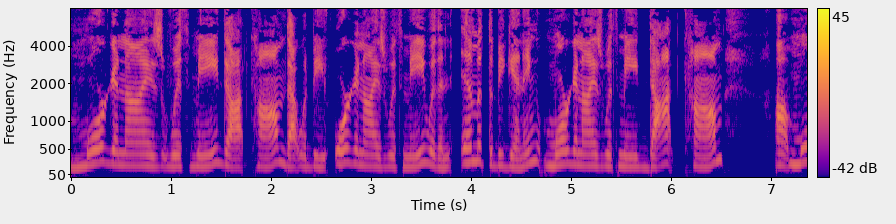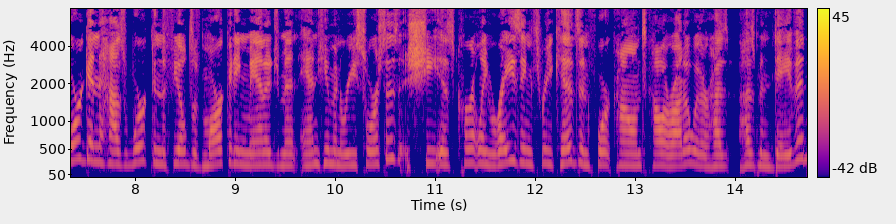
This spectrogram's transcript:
morganizewithme.com. That would be organize with me with an M at the beginning, morganizewithme.com. Uh, Morgan has worked in the fields of marketing management and human resources. She is currently raising three kids in Fort Collins, Colorado with her hus- husband David.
